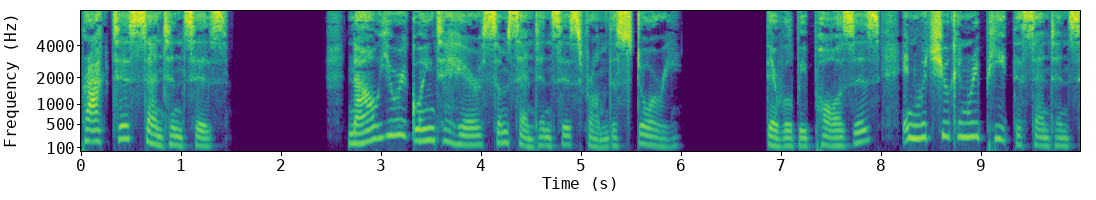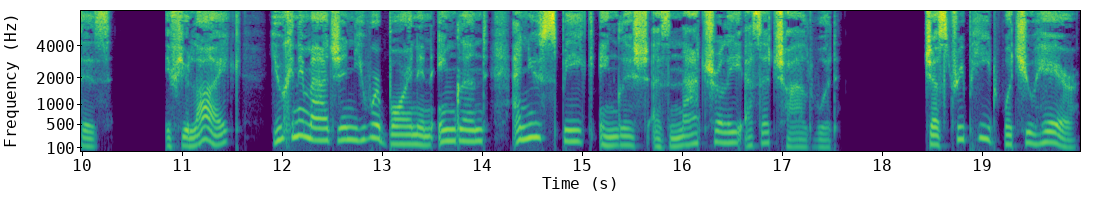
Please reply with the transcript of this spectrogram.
Practice sentences. Now you are going to hear some sentences from the story. There will be pauses in which you can repeat the sentences. If you like, you can imagine you were born in England and you speak English as naturally as a child would. Just repeat what you hear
